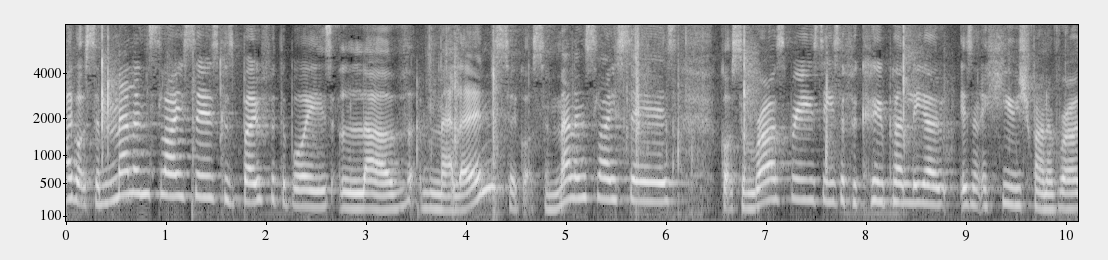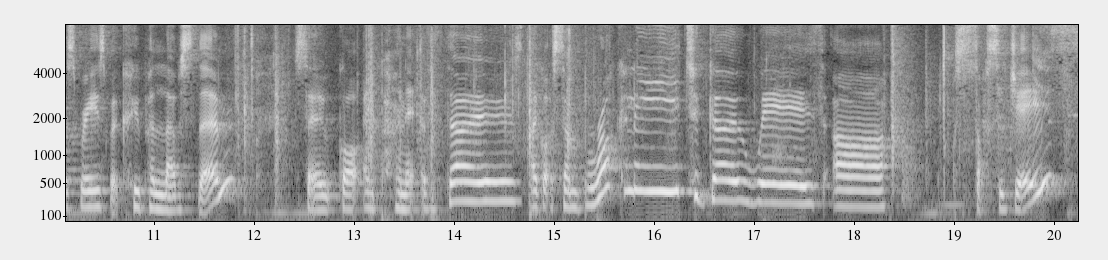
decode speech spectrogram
I got some melon slices because both of the boys love melon. So got some melon slices. Got some raspberries. These are for Cooper. Leo isn't a huge fan of raspberries, but Cooper loves them. So got a punnet of those. I got some broccoli to go with our sausages.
